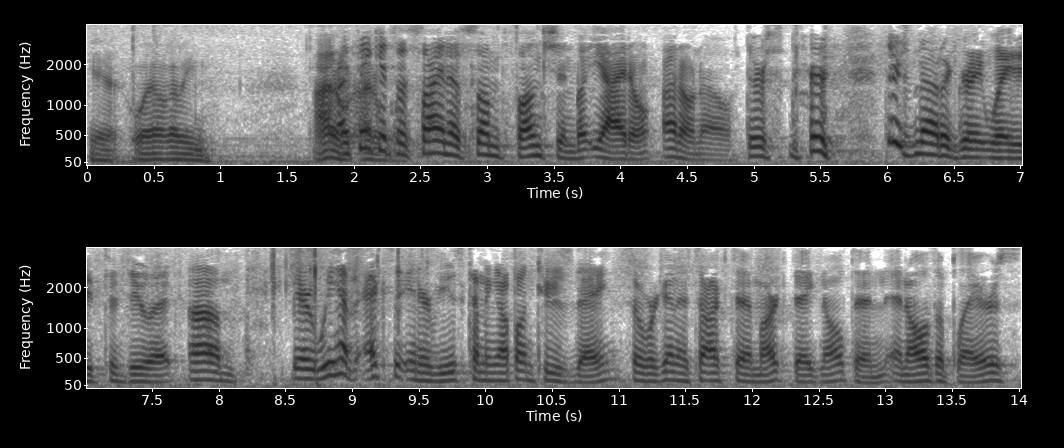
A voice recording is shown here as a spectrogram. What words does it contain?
yeah. Well, I mean, I don't. I think don't it's a sign of some function, but yeah, I don't. I don't know. There's there, there's not a great way to do it. Um, there, we have exit interviews coming up on Tuesday, so we're going to talk to Mark Daigneault and, and all the players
